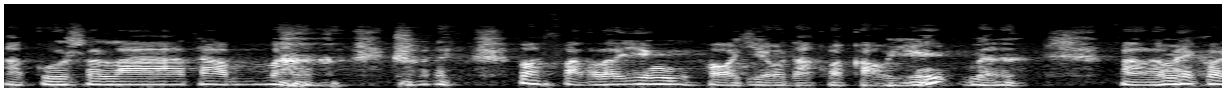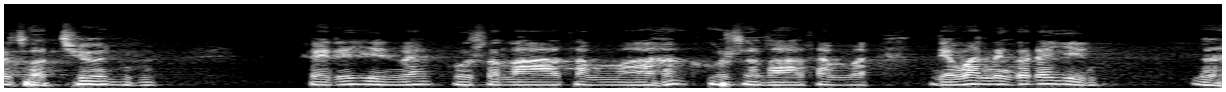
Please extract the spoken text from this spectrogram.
อากุศลาธรรมว่าฟังแล้วยิ่งห่อเหี่ยวหนักกว่าเก่ายิ่งนะฟังแล้วไม่ค่อยสดชื่น เคยได้ยินไหมกุศลาธรรมากุศลาธรรมาเดี๋ยววันหนึ่งก็ได้ยินนะ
